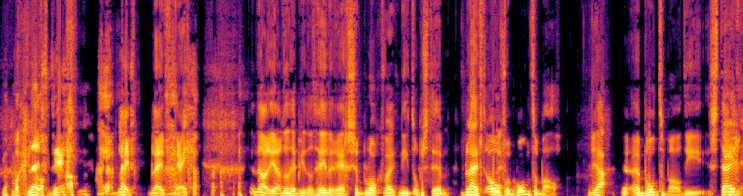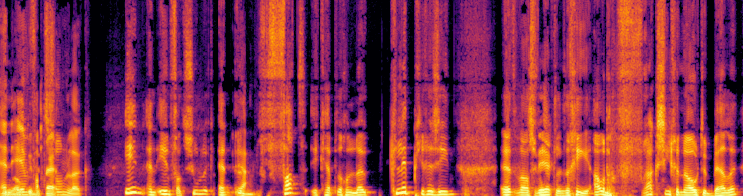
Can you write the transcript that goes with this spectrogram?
Blijf weg. Blijf, blijf weg. Nou ja, dan heb je dat hele rechtse blok waar ik niet op stem. Blijft over Bontebal. Ja, En Bontebal die stijgt in en ook in de fatsoenlijk. In en in fatsoenlijk. En Ja. een vat. Ik heb nog een leuk clipje gezien. Het was werkelijk. Dan ging je allemaal fractiegenoten bellen.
